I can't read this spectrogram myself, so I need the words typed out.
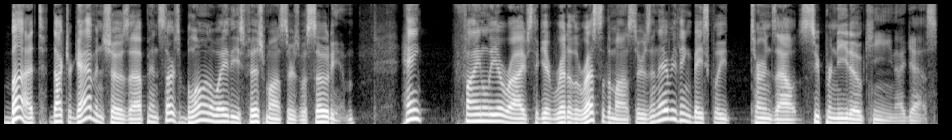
But Dr. Gavin shows up and starts blowing away these fish monsters with sodium. Hank finally arrives to get rid of the rest of the monsters, and everything basically turns out super neato keen, I guess.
